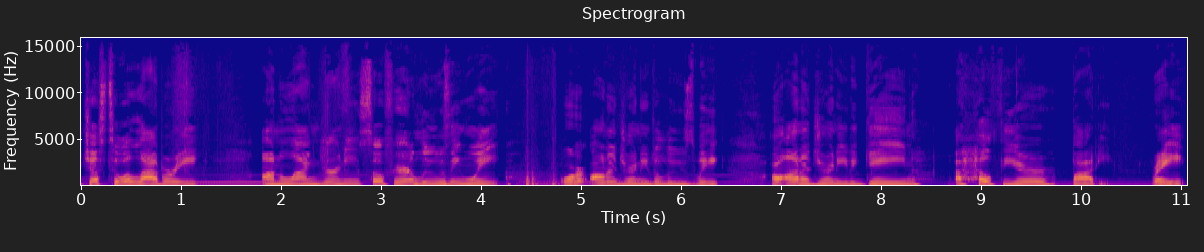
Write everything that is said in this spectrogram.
just to elaborate on aligned journeys. So if you're losing weight or on a journey to lose weight or on a journey to gain a healthier body, right?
